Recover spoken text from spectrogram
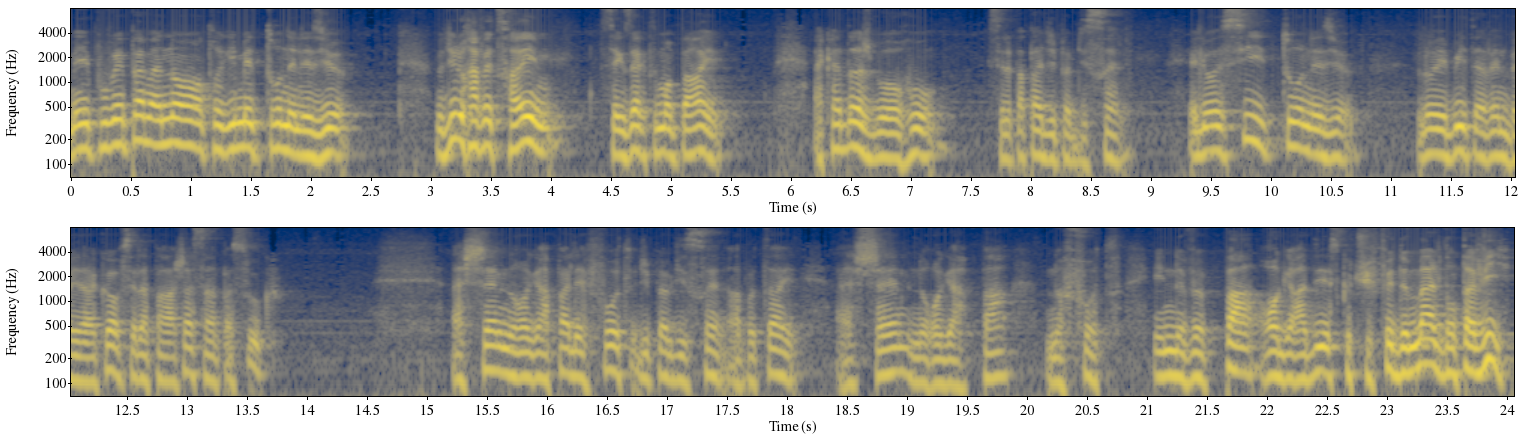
Mais il ne pouvait pas maintenant, entre guillemets, tourner les yeux. Nous dit le Chafet Sraim, c'est exactement pareil. Akadosh Bohu, c'est le papa du peuple d'Israël. Et lui aussi, il tourne les yeux. Loébit Aven Beyakov, c'est la paracha, c'est un pasouk. Hachem ne regarde pas les fautes du peuple d'Israël. Rabotai, Hachem ne regarde pas nos fautes. Il ne veut pas regarder ce que tu fais de mal dans ta vie.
